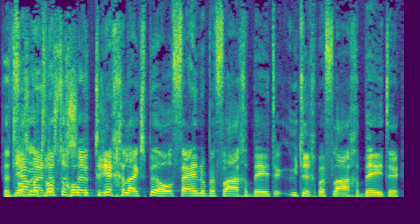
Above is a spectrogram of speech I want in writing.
Het was, het was toch ook een terecht gelijk spel? Feyenoord bij Vlagen beter, Utrecht bij Vlagen beter.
